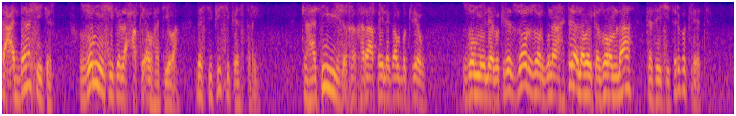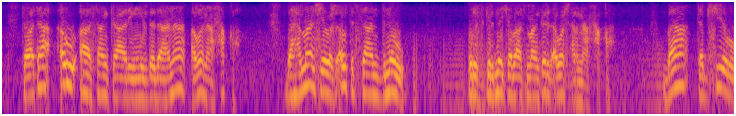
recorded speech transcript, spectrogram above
تعداشی کرد زڵمیشی کرد لە حەقی ئەو هەتیوە. دەستی پیسی پێستری کە هەتیوی خراپەی لەگەڵ بکرێ و زۆڵمی لێ بکرێت زۆر زۆر گوناهترە لەوەی کە زۆڵم لا کەسێکی تر بکرێت. کەواتا ئەو ئاسانکاری مژدەدانە ئەوە ناحقە. بە هەمان شێوەش ئەو ترساندنە و پرسکردنی کە باسمان کرد ئەوەش هەر ناحقە. با تەبشیر و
